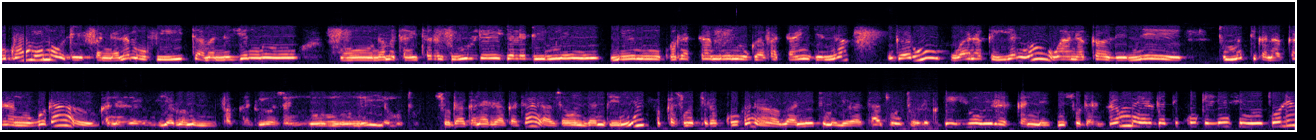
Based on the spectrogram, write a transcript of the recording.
Oduun odeeffannaa nama ofiitti amanna jennu nama taayitarri firullee jala deemnee meenuu qorataa meenuu gaafataa hin jenna garuu waan akka iyyannoo waan akka deemnee tummatti kana akkana nu godha kana yeroo hin fakkaatu yoo san nuun eeyyamutu. Sodaa kanarraa kataa haasa'uu hin dandeenye akkasumatti rakkoo kana jiraataa tuma tole. Iyyuu hin rakkanne hin sodaan. Amma erga xiqqoo qilleensi nuu tole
